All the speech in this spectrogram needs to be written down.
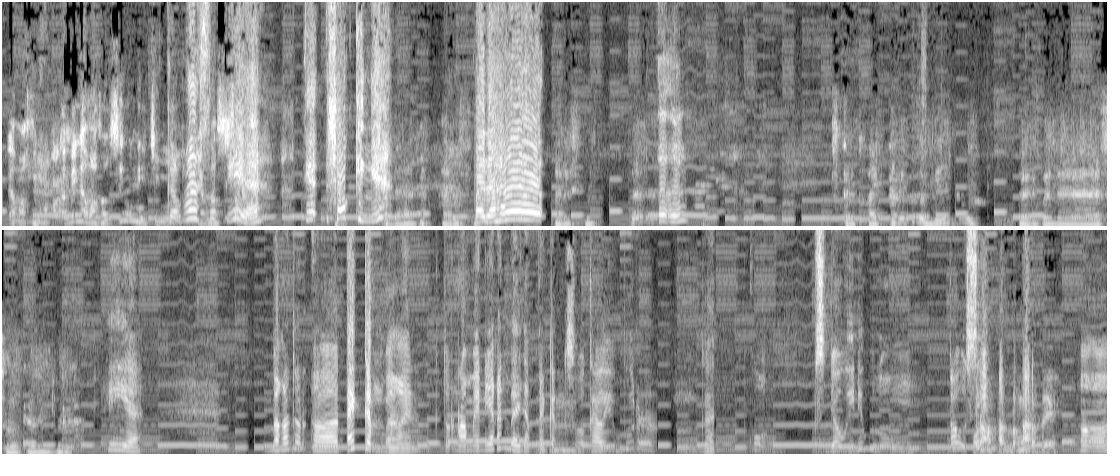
Gak masuk, Iya. tapi gak masuk sini cuy. Gak masuk ya Kayak shocking ya. Padahal harus Padahal harus uh-uh. Street Fighter itu lebih itu daripada Soul Calibur Iya Bahkan tur- eh, Tekken bahkan Turnamennya kan banyak Tekken Hmm. Soul Calibur Enggak Gue sejauh ini belum tahu sih kurang terdengar sih Heeh.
